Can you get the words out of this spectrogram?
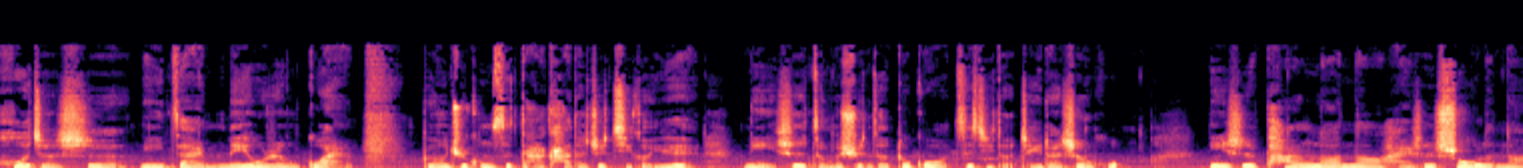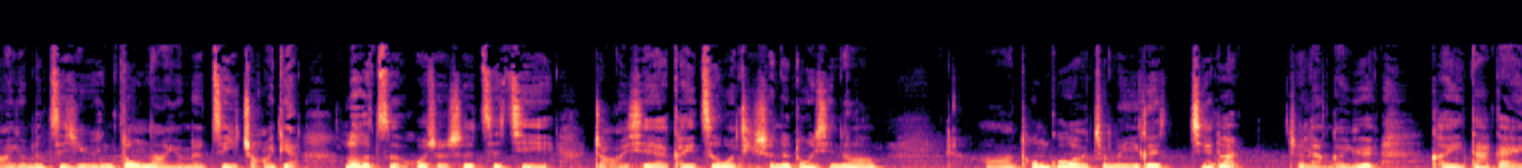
或者是你在没有人管、不用去公司打卡的这几个月，你是怎么选择度过自己的这一段生活？你是胖了呢，还是瘦了呢？有没有自己运动呢？有没有自己找一点乐子，或者是自己找一些可以自我提升的东西呢？嗯，通过这么一个阶段，这两个月，可以大概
